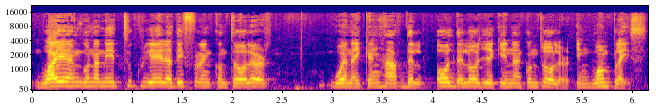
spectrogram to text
why I'm gonna need to create a different controller when I can have the, all the logic in a controller in one place.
